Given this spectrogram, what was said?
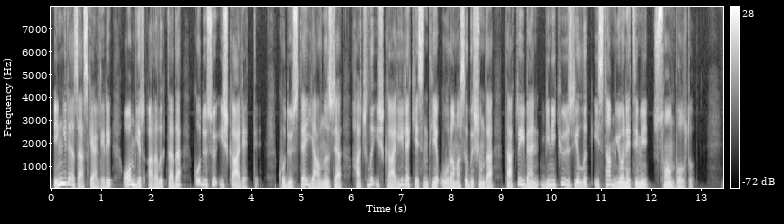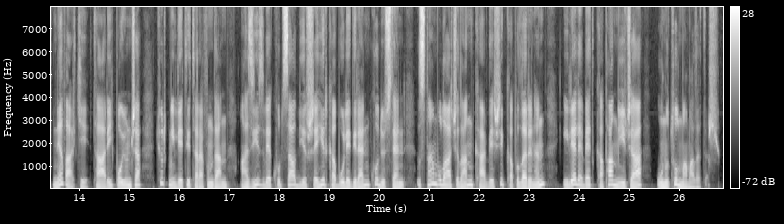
İngiliz askerleri 11 Aralık'ta da Kudüs'ü işgal etti. Kudüs'te yalnızca Haçlı işgaliyle kesintiye uğraması dışında takriben 1200 yıllık İslam yönetimi son buldu. Ne var ki tarih boyunca Türk milleti tarafından aziz ve kutsal bir şehir kabul edilen Kudüs'ten İstanbul'a açılan kardeşlik kapılarının ilelebet kapanmayacağı unutulmamalıdır.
